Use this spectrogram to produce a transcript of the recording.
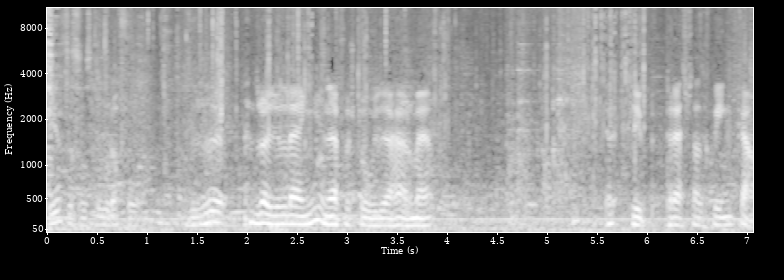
Det är inte så stora får. Det dröjde länge innan jag förstod det här med typ pressad skinka.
